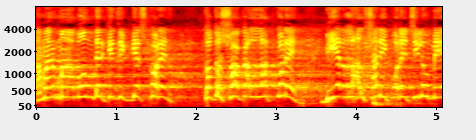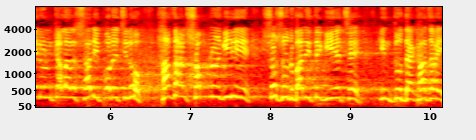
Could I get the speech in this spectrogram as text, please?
আমার মা বোনদেরকে জিজ্ঞেস করেন কত শখ আহ্লাদ করে। বিয়ের লাল শাড়ি পরেছিল, মেরুন কালার শাড়ি পরেছিল, হাজার স্বপ্ন গিয়ে শ্বশুর বাড়িতে গিয়েছে। কিন্তু দেখা যায়,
